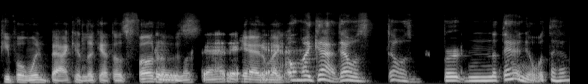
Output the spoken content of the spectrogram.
people went back and look at those photos. looked at it. Yeah, and I'm like, oh my god, that was that was Bert and Nathaniel. What the hell?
